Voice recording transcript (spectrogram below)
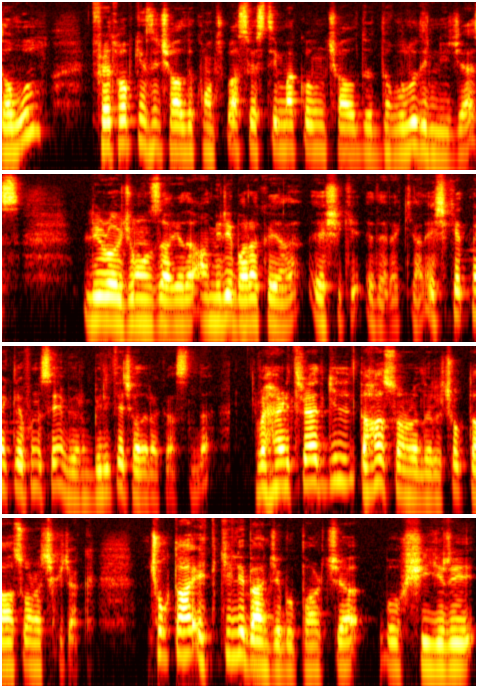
davul, Fred Hopkins'in çaldığı kontrbas ve Steve McCall'ın çaldığı davulu dinleyeceğiz. Leroy Jones'a ya da Amiri Baraka'ya eşlik ederek, yani eşlik etmek lafını sevmiyorum, birlikte çalarak aslında. Ve Henry Threadgill daha sonraları, çok daha sonra çıkacak. Çok daha etkili bence bu parça, bu şiiri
